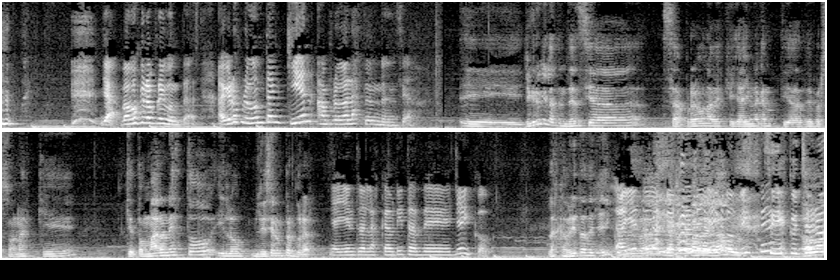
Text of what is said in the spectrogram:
ya, vamos con las preguntas. Acá nos preguntan quién aprueba las tendencias. Eh, yo creo que la tendencia se aprueba una vez que ya hay una cantidad de personas que, que tomaron esto y lo, lo hicieron perdurar. Y ahí entran las cabritas de Jacob. Las cabritas de Jacob, Ahí entran las cabritas de Jacob. ¿viste? Si escucharon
